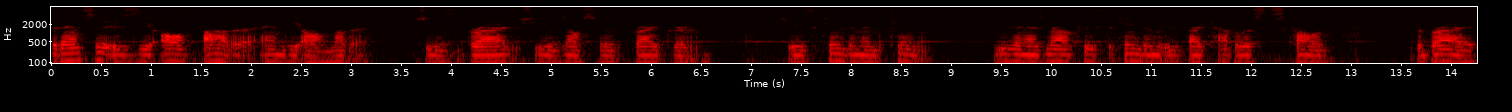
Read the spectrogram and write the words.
The dancer is the All-Father and the All-Mother. She is the bride, she is also the bridegroom. She is the kingdom and the king, even as Malkuth the kingdom is by Kabbalists called the bride,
